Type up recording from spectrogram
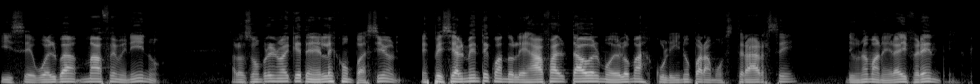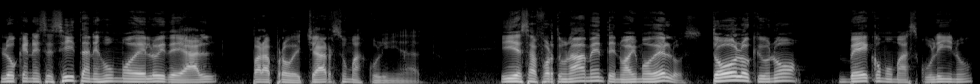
y se vuelva más femenino. A los hombres no hay que tenerles compasión, especialmente cuando les ha faltado el modelo masculino para mostrarse de una manera diferente. Lo que necesitan es un modelo ideal para aprovechar su masculinidad. Y desafortunadamente no hay modelos. Todo lo que uno ve como masculino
